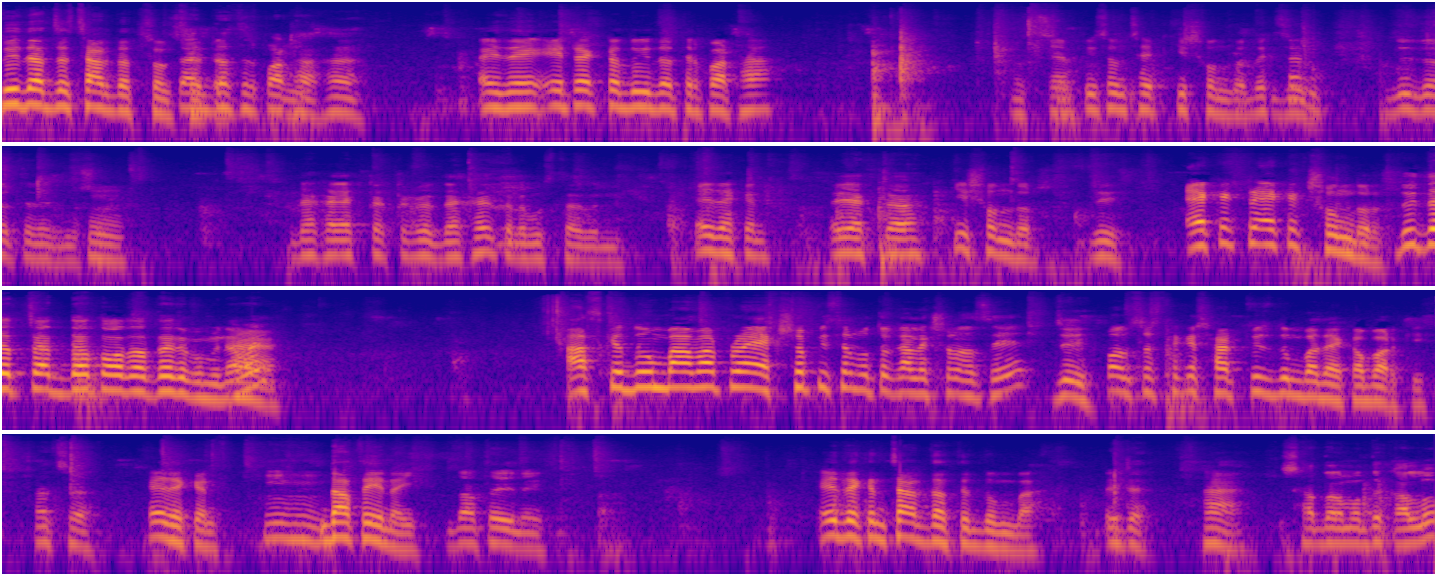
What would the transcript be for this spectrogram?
দুই দাঁত চার দাঁত চলছে চার দাঁতের পাঠা হ্যাঁ। এই যে এটা একটা দুই দাঁতের পাঠা। আচ্ছা। এর পিছন সাইড কি সুন্দর দেখছেন? দুই দাঁতের। হুম। দেখাই একটা একটা করে দেখাই তাহলে বুঝতে পারবেন। এই দেখেন। এই একটা। কি সুন্দর। জি। এক একটা এক এক সুন্দর। দুই দাঁত চার দাঁত অ দাঁত এরকমই না ভাই? হ্যাঁ। আজকে দুম্বা আমার প্রায় একশো পিসের মতো কালেকশন আছে। জি। পঞ্চাশ থেকে ষাট পিস দুম্বা দেখাবো আর কি। আচ্ছা। এই দেখেন দাঁতেই নাই। দাঁতেই নেই। এই দেখেন চার দাঁতের দুম্বা। এটা হ্যাঁ। সাদার মধ্যে কালো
